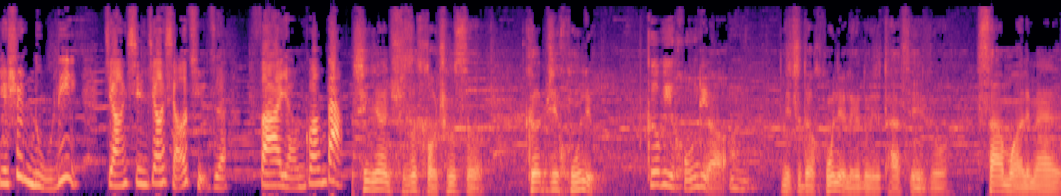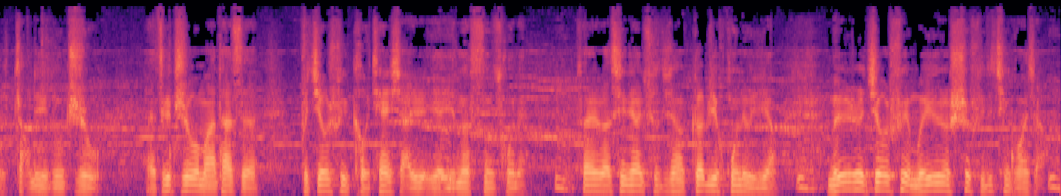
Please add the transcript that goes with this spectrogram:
也是努力将新疆小曲子发扬光大。新疆曲子号称是戈壁红柳。戈壁红柳，嗯，你知道红柳那个东西，它是一种沙漠里面长的一种植物，呃，这个植物嘛，它是不浇水、靠天下雨也也能生存的，嗯，所以说新疆区就像戈壁红柳一样，嗯，没有人浇水、没有人施肥的情况下，嗯，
